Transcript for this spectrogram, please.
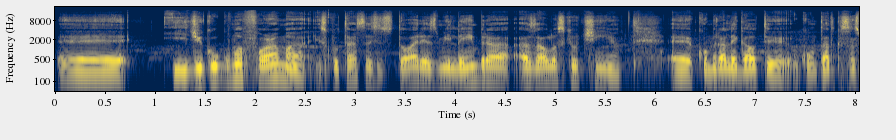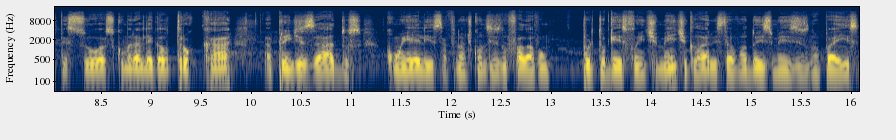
É, e de alguma forma, escutar essas histórias me lembra as aulas que eu tinha. É, como era legal ter o contato com essas pessoas, como era legal trocar aprendizados com eles, afinal de contas eles não falavam português fluentemente, claro, estavam há dois meses no país,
